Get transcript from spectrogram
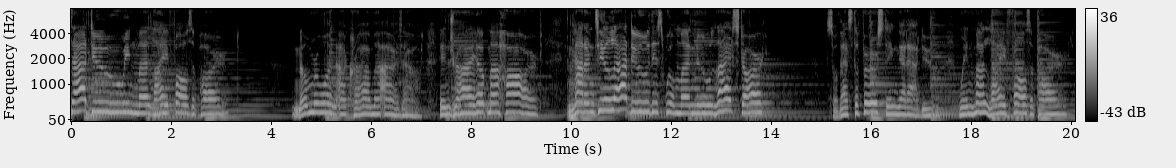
Things I do when my life falls apart. Number one, I cry my eyes out and dry up my heart. Not until I do this will my new life start. So that's the first thing that I do when my life falls apart.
